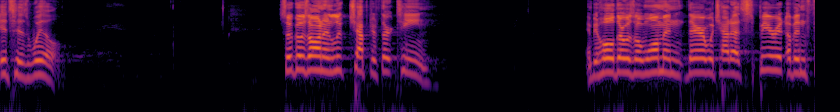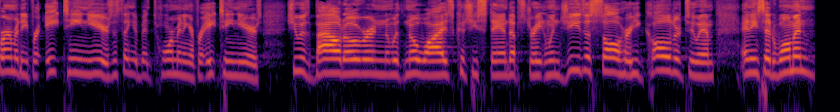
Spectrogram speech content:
it's His will. So it goes on in Luke chapter 13. And behold, there was a woman there which had a spirit of infirmity for 18 years. This thing had been tormenting her for 18 years. She was bowed over, and with no wise could she stand up straight. And when Jesus saw her, he called her to him, and he said, Woman,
